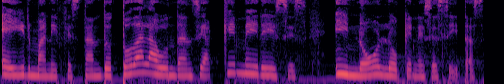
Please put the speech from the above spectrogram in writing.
e ir manifestando toda la abundancia que mereces y no lo que necesitas.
